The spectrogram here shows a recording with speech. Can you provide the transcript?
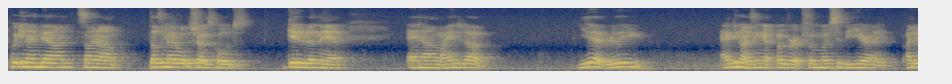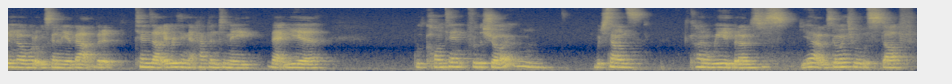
put your name down, sign up, doesn't matter what the show's called, just get it in there. And um, I ended up, yeah, really agonizing over it for most of the year. And I, I didn't know what it was going to be about, but it turns out everything that happened to me that year was content for the show, Mm. which sounds kind of weird, but I was just, yeah, I was going through all this stuff.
